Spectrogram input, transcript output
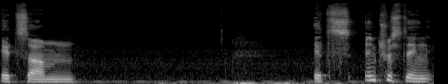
It's um, it's interesting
